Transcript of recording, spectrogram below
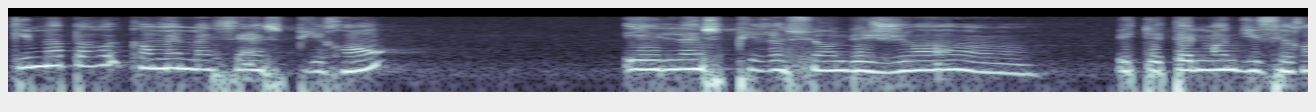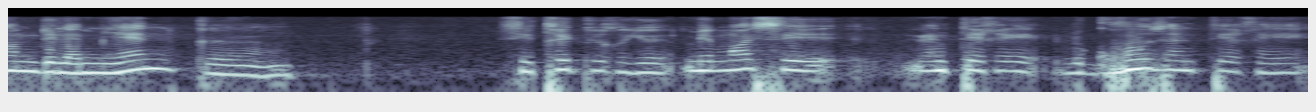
qui m'a paru quand même assez inspirant et l'inspiration des gens était tellement différente de la mienne que c'est très curieux. Mais moi, c'est l'intérêt, le gros intérêt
